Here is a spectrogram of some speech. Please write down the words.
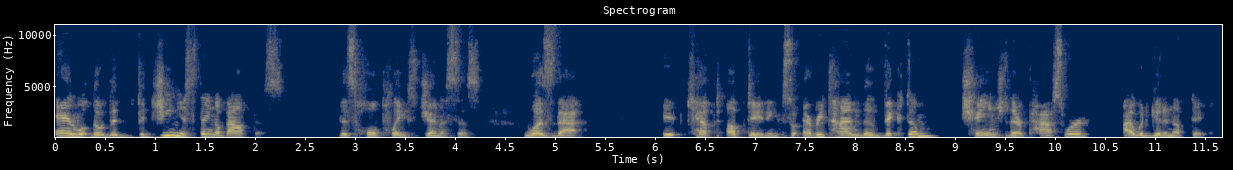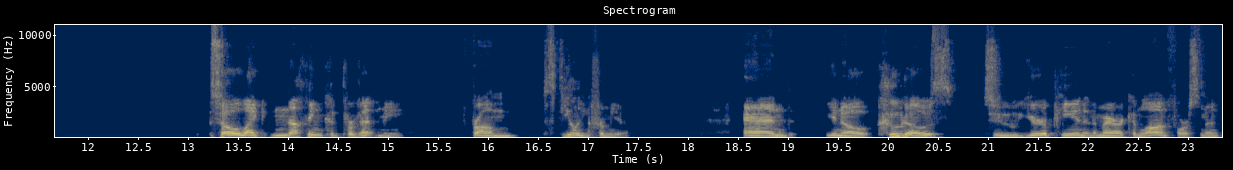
And the, the, the genius thing about this, this whole place, Genesis, was that it kept updating. So every time the victim changed their password, I would get an update. So like nothing could prevent me from stealing from you. And you know, kudos to European and American law enforcement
